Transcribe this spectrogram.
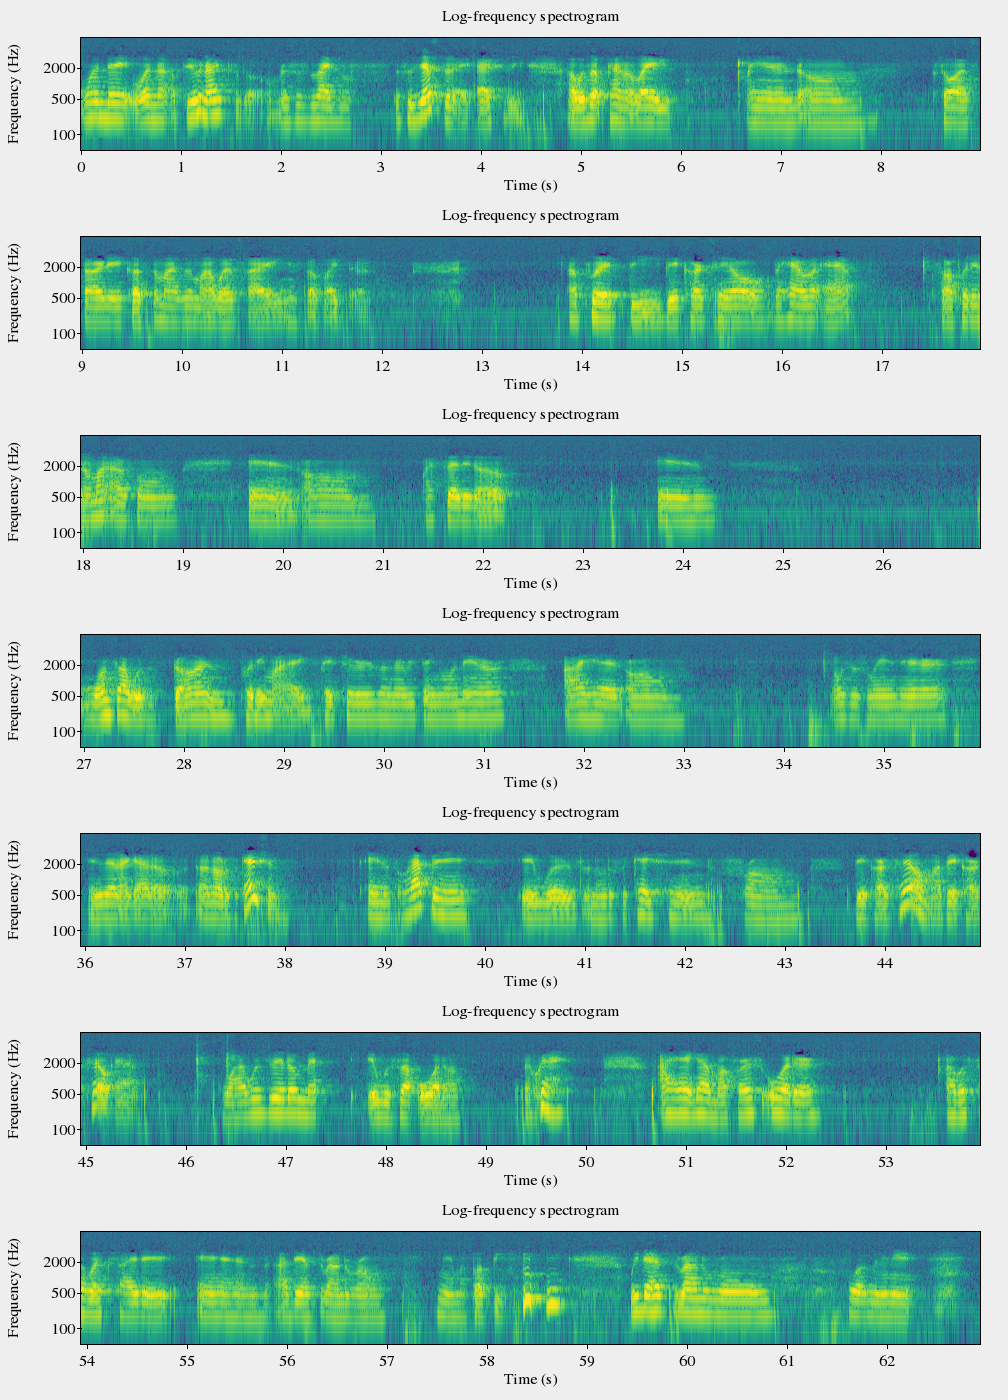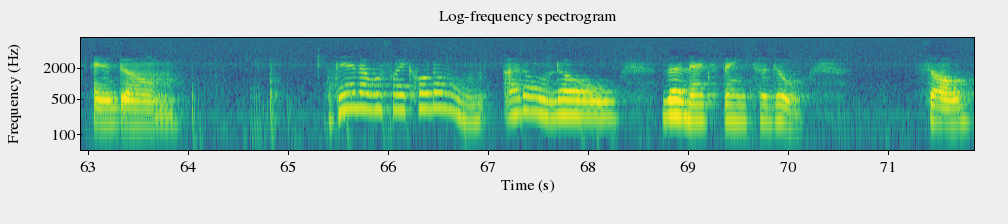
one day, one a few nights ago. This is night. This was yesterday actually. I was up kind of late, and um, so I started customizing my website and stuff like that. I put the Big Cartel. They have an app, so I put it on my iPhone, and um, I set it up, and once I was done putting my pictures and everything on there, I had um I was just laying there and then I got a, a notification. And so happened it was a notification from Big Cartel, my Big Cartel app. Why was it a me- it was an order. Okay. I had got my first order. I was so excited and I danced around the room. Me and my puppy. we danced around the room for a minute, and um, then I was like, hold on, I don't know the next thing to do. So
